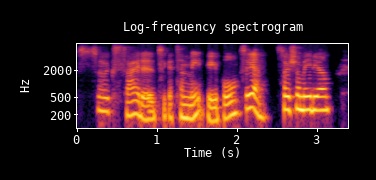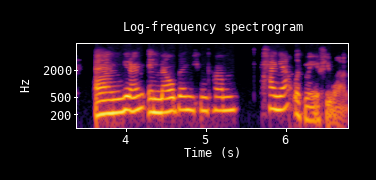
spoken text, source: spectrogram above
so excited to get to meet people. So, yeah, social media. And, you know, in Melbourne, you can come hang out with me if you want.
